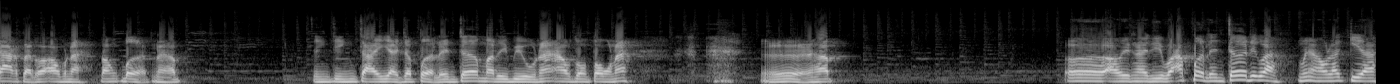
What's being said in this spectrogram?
ยากแต่ก็เอานะต้องเปิดนะครับ จริงๆ ใจอยากจะเปิดเรนเจอร์มารีวิวนะ เอาตรงๆนะ เออนะครับ เออเอายังไงดีวะอะเปิดเรนเจอร์ดีกว่า ไม่เอาละเกียร์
